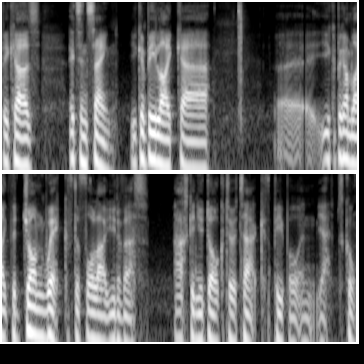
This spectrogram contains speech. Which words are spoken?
because it's insane. You can be like uh, uh, you could become like the John Wick of the Fallout universe, asking your dog to attack people, and yeah, it's cool.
